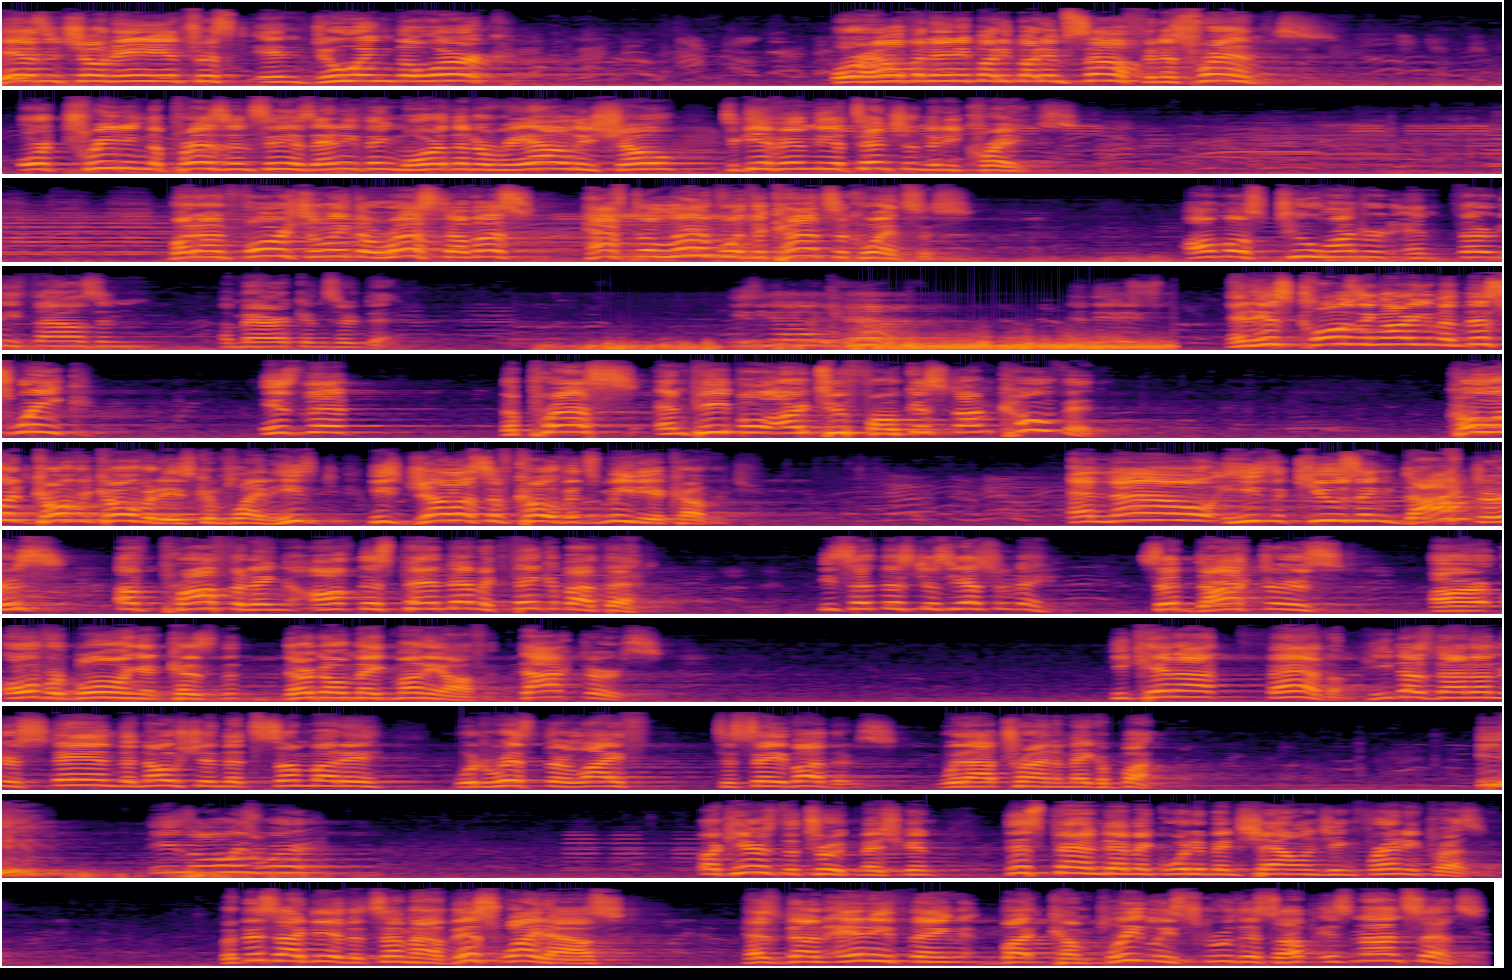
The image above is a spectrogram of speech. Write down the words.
He hasn't shown any interest in doing the work or helping anybody but himself and his friends or treating the presidency as anything more than a reality show to give him the attention that he craves. But unfortunately, the rest of us have to live with the consequences. Almost 230,000 Americans are dead. He's got. And, his closing argument this week is that the press and people are too focused on COVID. COVID, COVID, COVID, he's complaining. He's, he's jealous of COVID's media coverage. And now he's accusing doctors of profiting off this pandemic. Think about that. He said this just yesterday. Said doctors are overblowing it because they're going to make money off it. Doctors. He cannot fathom. He does not understand the notion that somebody would risk their life to save others without trying to make a buck. He, he's always worried. Look, here's the truth, Michigan. This pandemic would have been challenging for any president. But this idea that somehow this White House has done anything but completely screw this up is nonsense.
